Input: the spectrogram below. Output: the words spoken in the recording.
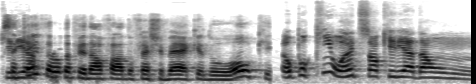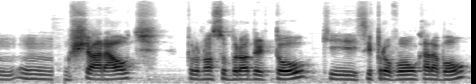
Você Queria, quer então, no final falar do flashback do Oak? um pouquinho antes, só queria dar um, um, um shout-out pro nosso brother Toe, que se provou um cara bom.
